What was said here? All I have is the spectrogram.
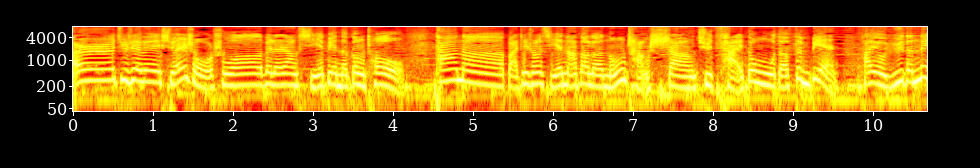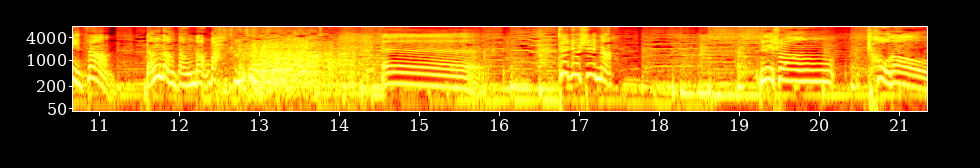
而据这位选手说，为了让鞋变得更臭，他呢把这双鞋拿到了农场上去采动物的粪便，还有鱼的内脏，等等等等吧，呃，这就是呢，那双臭到。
